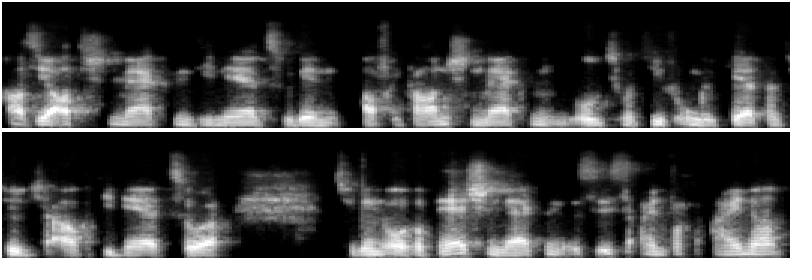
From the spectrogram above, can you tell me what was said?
asiatischen Märkten, die Nähe zu den afrikanischen Märkten, ultimativ umgekehrt natürlich auch die Nähe zur, zu den europäischen Märkten. Es ist einfach einer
